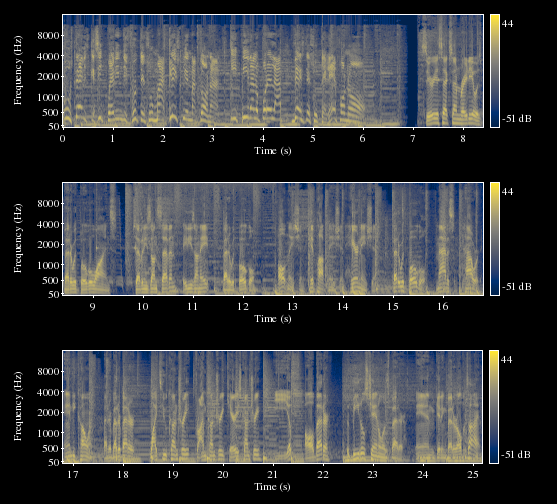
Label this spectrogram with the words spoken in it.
Ustedes que sí pueden, disfruten su McCrispy en McDonald's y pídalo por el app desde su teléfono. SiriusXM Radio is better with Bogle wines. 70s on 7, 80s on 8, better with Bogle. Alt Nation, Hip Hop Nation, Hair Nation, better with Bogle. Madison, Howard, Andy Cohen, better, better, better. Y2 Country, Prime Country, Carrie's Country, yep, all better. The Beatles channel is better, and getting better all the time.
